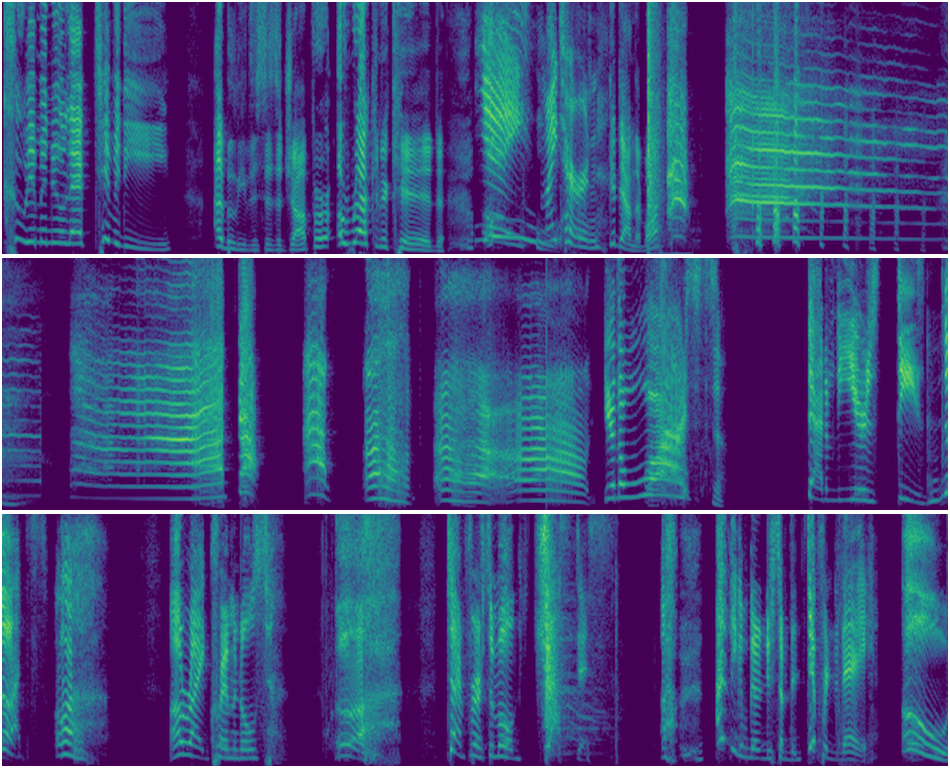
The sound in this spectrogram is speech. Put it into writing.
criminal activity. I believe this is a job for Arachnakid. Yay! Oh. My turn. Get down there, boy. Ah, ah, ah, you're the worst! Dad of the year's these nuts! Ugh. All right, criminals. Ugh. Time for some old justice. Ah, I think I'm gonna do something different today. Ooh,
